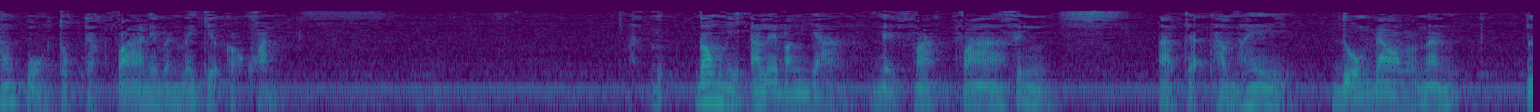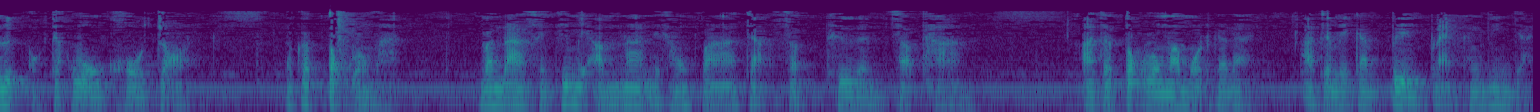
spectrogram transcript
ทั้งปวงตกจากฟ้านี่มันไม่เกี่ยวกับควัน ต้องมีอะไรบางอย่างในฟ้าฟ้าซึ่งอาจจะทำให้ดวงดาวเหล่านั้น หลุดออกจากวงโคจร แล้วก็ตกลงมา บรรดาสิ่งที่มีอำนาจในท้องฟ้าจะสะเทือนสะทาน อาจจะตกลงมาหมดก็ได้ อาจจะมีการเปลี่ยนแปลงทั้งยิ่งใหญ่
